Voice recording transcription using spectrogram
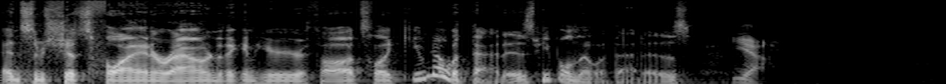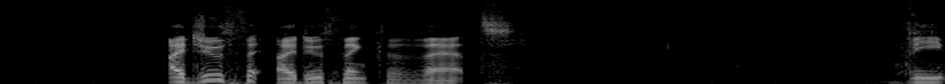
and some shit's flying around, they can hear your thoughts. Like, you know what that is. People know what that is. Yeah. I do think I do think that the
